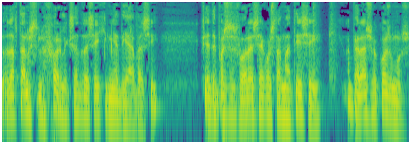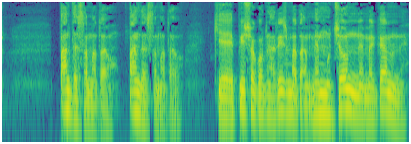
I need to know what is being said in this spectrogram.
όταν φτάνω στη λεωφόρο Αλεξάνδρα, έχει μια διάβαση. Ξέρετε πόσες φορές έχω σταματήσει να περάσει ο κόσμος. Πάντα σταματάω. Πάντα σταματάω. Και πίσω κορναρίσματα με μουτζώνουνε, με κάνουνε.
